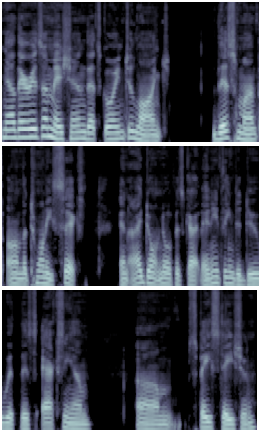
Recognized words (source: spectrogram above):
Now, there is a mission that's going to launch this month on the 26th, and I don't know if it's got anything to do with this Axiom um, space station,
